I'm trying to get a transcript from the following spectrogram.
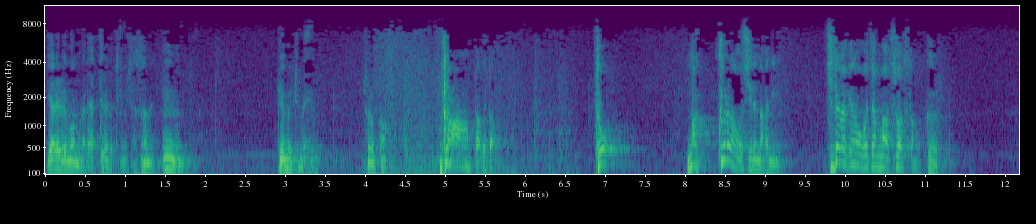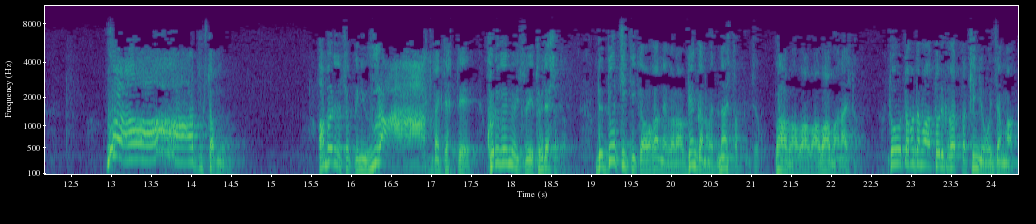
やれるもんならやってみろって言いましたね。うん。じゃあ見てなよ。その子が、ガーンと開けた。真っ暗な押し入れの中に、血だらけのおばちゃんが座ってたの、ぐーっと。うわーって来たもん。あまりのショックに、うわーって泣き出して、これが妙に飛び出しちゃった。で、どっち行っていいか分かんないから、玄関の前で泣いてたんですよ。わーわーわーわーわーわー泣いてた。と、たまたま通りかかった近所のおじちゃんが、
